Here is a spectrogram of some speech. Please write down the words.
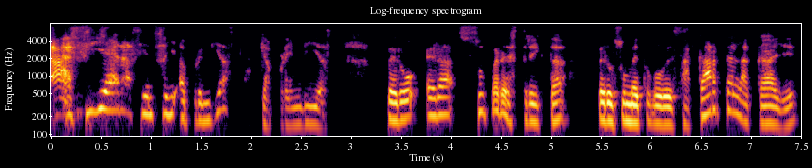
así era, así, entonces aprendías porque aprendías, pero era súper estricta, pero su método de sacarte a la calle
